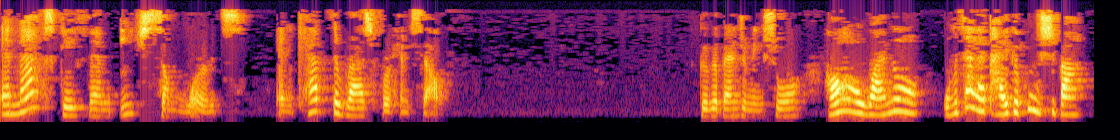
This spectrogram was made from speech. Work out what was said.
And Max gave them each some words and kept the rest for himself. 哥哥 Benjamin 说：“好好玩哦，我们再来排一个故事吧。”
